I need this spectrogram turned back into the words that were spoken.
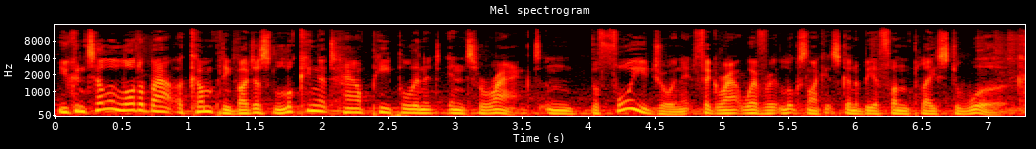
you can tell a lot about a company by just looking at how people in it interact, and before you join it, figure out whether it looks like it's going to be a fun place to work.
